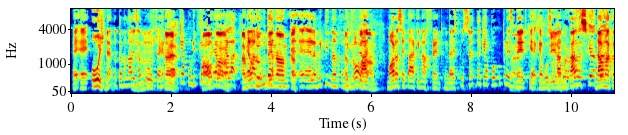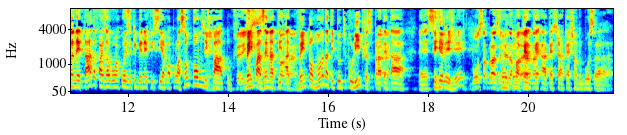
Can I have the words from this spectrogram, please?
É, é, hoje, né? Nós estamos analisando hoje. A gente É. sabe que a política Falta- ela, ela, é ela muito muda. dinâmica. é- é- ela é muito dinâmica, muito muito volátil. dinâmica. Uma hora você está aqui na frente com 10%, daqui a pouco o presidente, que, é, que é Bolsonaro, Vira. no caso, que dá até- uma canetada, faz alguma coisa que beneficia a população, como de fato fez. vem fazendo, ati- a- vem tomando atitudes políticas para tentar eh, se reeleger. Bolsa Brasil Com, Verde com a, né? a questão, a questão do Bolsa,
